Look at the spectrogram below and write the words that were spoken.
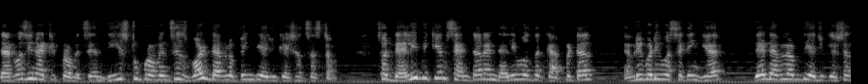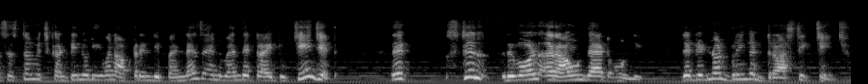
that was United Provinces. And these two provinces were developing the education system. So Delhi became center and Delhi was the capital. Everybody was sitting here. They developed the education system, which continued even after independence. And when they tried to change it, they still revolved around that only. They did not bring a drastic change.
